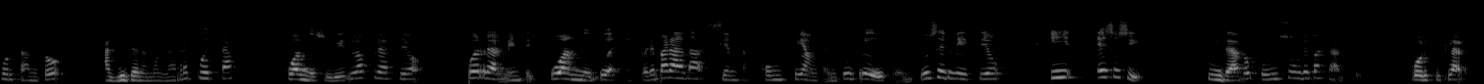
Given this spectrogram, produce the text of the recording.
Por tanto, aquí tenemos la respuesta. Cuando subir los precios pues realmente cuando tú estés preparada, sientas confianza en tu producto, en tu servicio y eso sí, cuidado con sobrepasarte. Porque claro,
